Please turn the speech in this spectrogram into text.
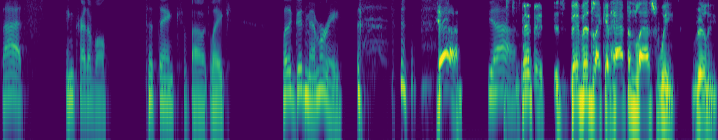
That's incredible to think about. Like, what a good memory. yeah. Yeah. It's vivid. It's vivid like it happened last week, really.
